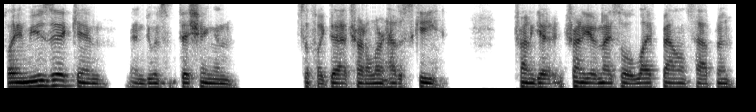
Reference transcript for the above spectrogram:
playing music and and doing some fishing and stuff like that. Trying to learn how to ski. trying to get trying to get a nice little life balance happening.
